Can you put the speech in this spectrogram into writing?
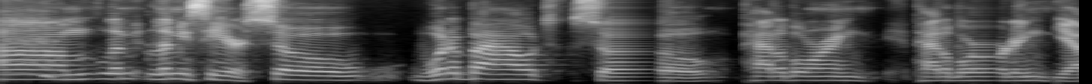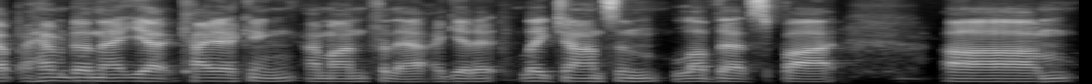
um, let me let me see here. So, what about so paddleboarding? Paddleboarding. Yep, I haven't done that yet. Kayaking. I'm on for that. I get it. Lake Johnson. Love that spot. Um,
